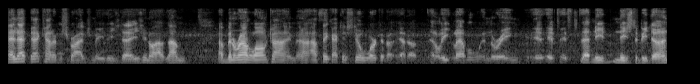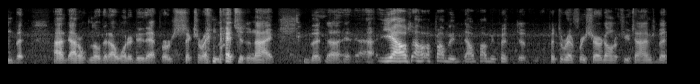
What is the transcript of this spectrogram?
and that that kind of describes me these days. You know, I, am I've been around a long time, and I, think I can still work at a at a, an elite level in the ring if, if that need needs to be done. But I, I don't know that I want to do that for six or eight matches a night. But uh, yeah, I'll, I'll, probably I'll probably put the put the referee shirt on a few times, but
